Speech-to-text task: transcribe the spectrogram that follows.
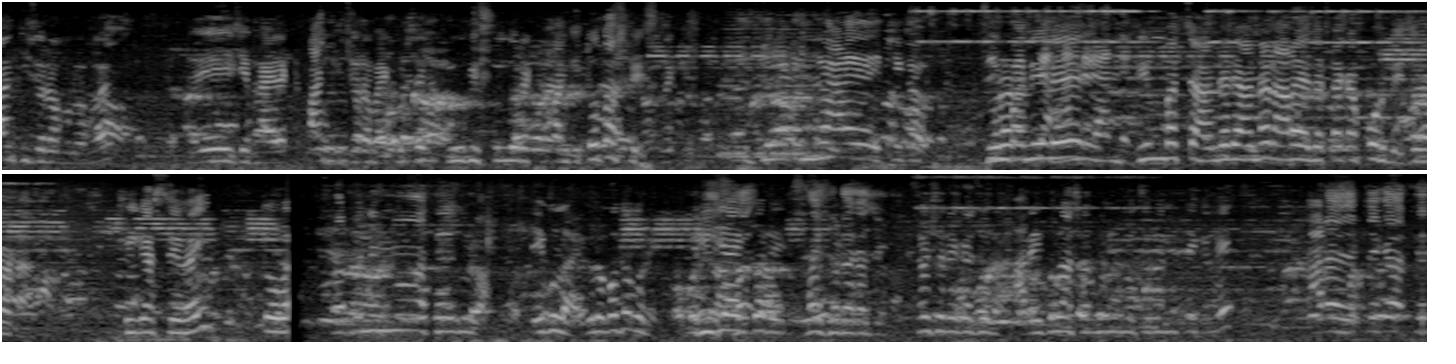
পাঙ্কি জোড়া মনে হয়। এই যে ভাইয়ের একটা পাঙ্কি জোড়া ভাই করছে খুবই সুন্দর একটা পাঙ্কি। তোতা স্পেস নাকি? জোড়াটা নিয়ে আড়াই টাকা জোড়াটা নিলে ডিম বাচ্চা হান্ড্রেড হান্ড্রেড আড়াই হাজার টাকা পড়বে জোড়াটা। ঠিক আছে ভাই। তো সর্বনিম্ন আছে এগুলো। এগুলা এগুলো কত করে? নিজে ছয়শো টাকা জোড়া। ছয়শো টাকা জোড়া। আর এগুলা সর্বনিম্ন জোড়া নিতে গেলে আড়াই হাজার টাকা আছে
